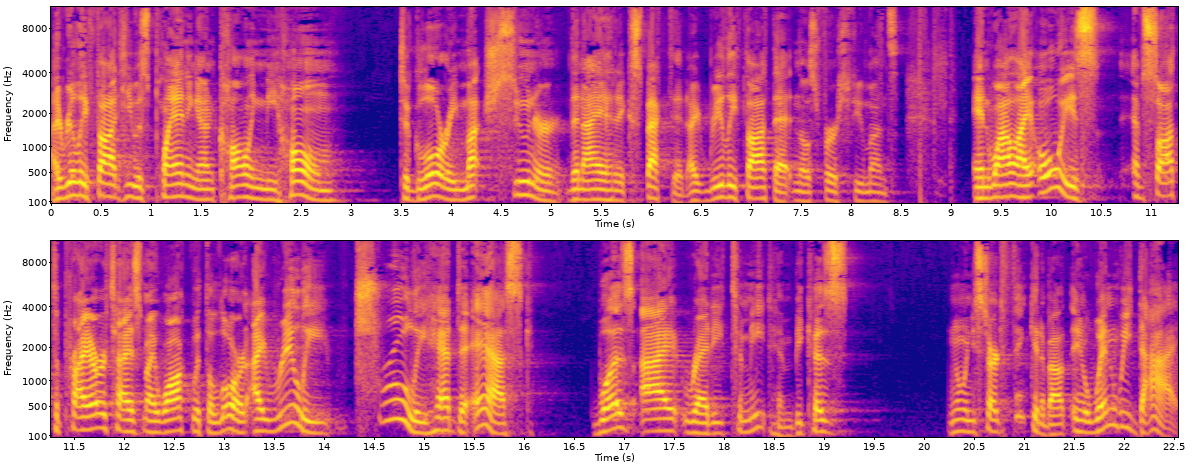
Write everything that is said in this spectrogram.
I really thought He was planning on calling me home to glory much sooner than I had expected. I really thought that in those first few months. And while I always have sought to prioritize my walk with the Lord, I really, truly had to ask, was I ready to meet Him? Because, you know, when you start thinking about, you know, when we die,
